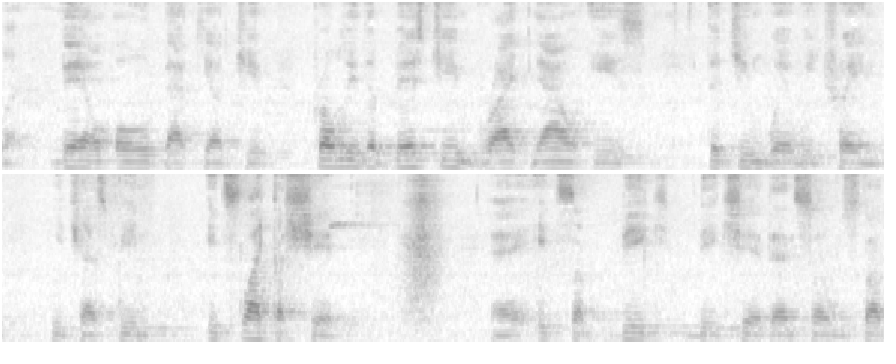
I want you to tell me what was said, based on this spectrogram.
Like they are all backyard gym. Probably the best gym right now is the gym where we train, which has been it's like a shed. Uh, it's a big, big shed, and so we start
